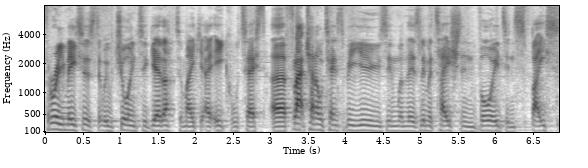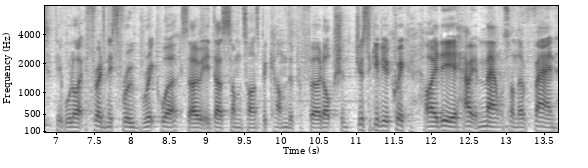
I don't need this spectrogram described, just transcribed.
three metres that we've joined together to make it an equal test. Uh, flat channel tends to be used in when there's limitation in voids in space. People like threading this through brickwork, so it does sometimes become the preferred option. Just to give you a quick idea how it mounts on the fan,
